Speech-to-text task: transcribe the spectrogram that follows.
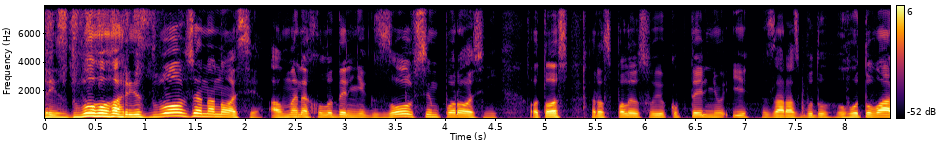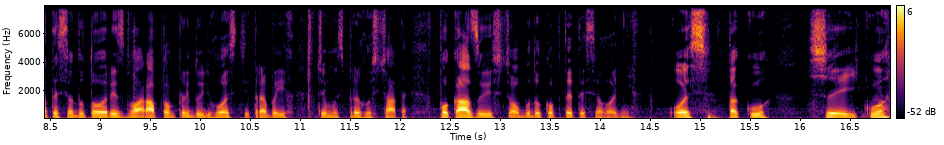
Різдво, Різдво вже на носі, а в мене холодильник зовсім порожній. Отож, розпалив свою коптильню і зараз буду готуватися до того Різдва. Раптом прийдуть гості, треба їх чимось пригощати. Показую, що буду коптити сьогодні. Ось таку шийку.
